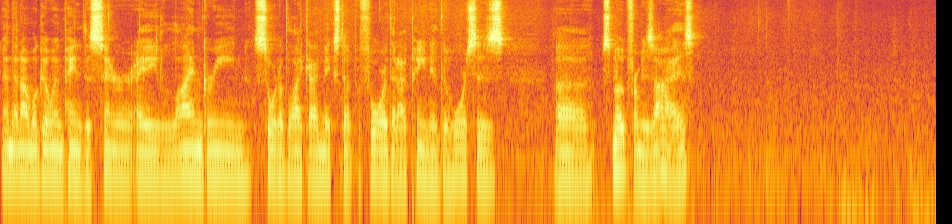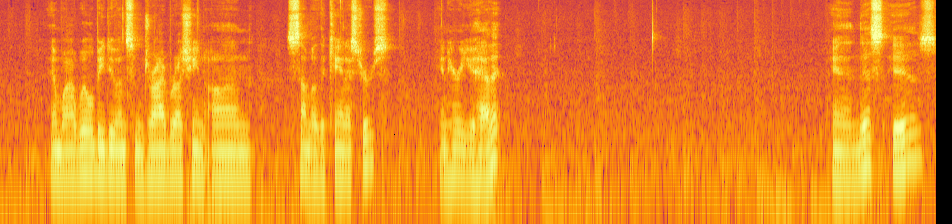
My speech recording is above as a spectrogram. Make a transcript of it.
And then I will go and paint the center a lime green, sort of like I mixed up before that I painted the horse's uh, smoke from his eyes. And I will be doing some dry brushing on some of the canisters. And here you have it. And this is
